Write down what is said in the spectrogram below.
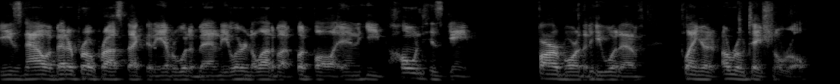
He's now a better pro prospect than he ever would have been. He learned a lot about football, and he honed his game far more than he would have playing a, a rotational role.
